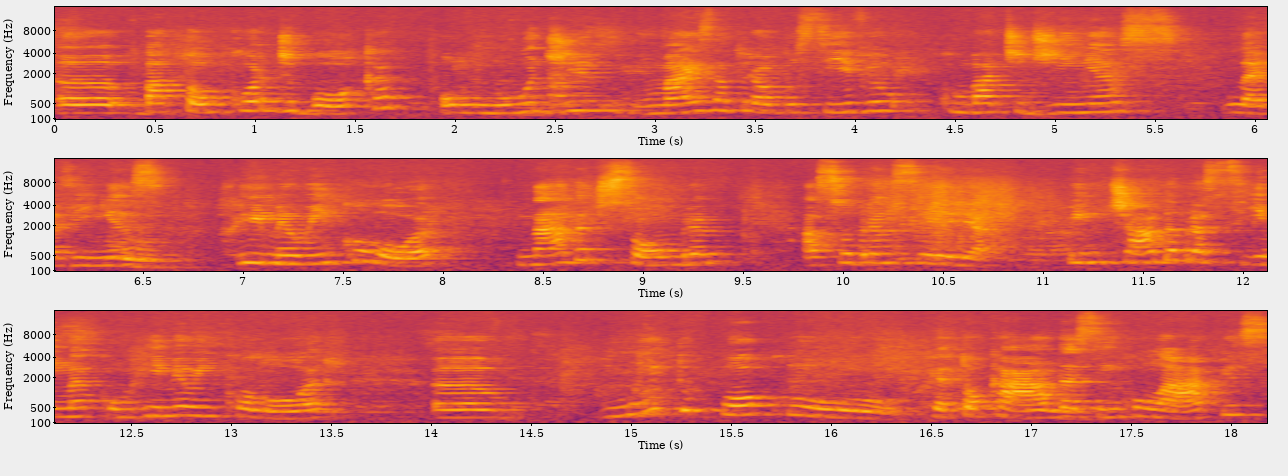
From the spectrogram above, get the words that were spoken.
Ah, batom cor de boca, ou nude, o mais natural possível, com batidinhas levinhas, Hum. rímel incolor, nada de sombra, a sobrancelha penteada pra cima com rímel incolor, ah, muito pouco retocada, assim, com lápis,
